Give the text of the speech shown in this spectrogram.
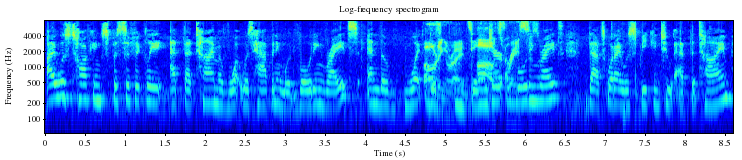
I was talking specifically at that time of what was happening with voting rights and the what Voting rights. Oh, danger it's of voting rights. That's what I was speaking to at the time.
